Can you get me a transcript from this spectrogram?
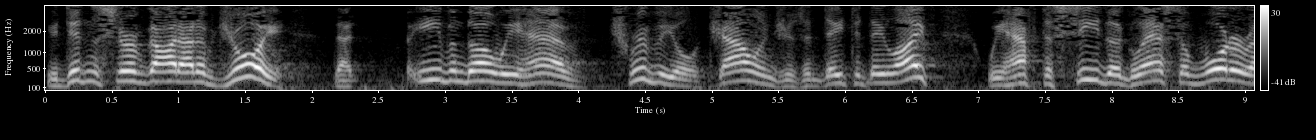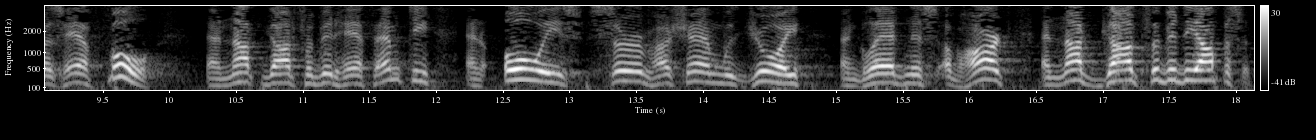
You didn't serve God out of joy that even though we have trivial challenges in day to day life, we have to see the glass of water as half full and not, God forbid, half empty and always serve Hashem with joy and gladness of heart and not, God forbid, the opposite.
